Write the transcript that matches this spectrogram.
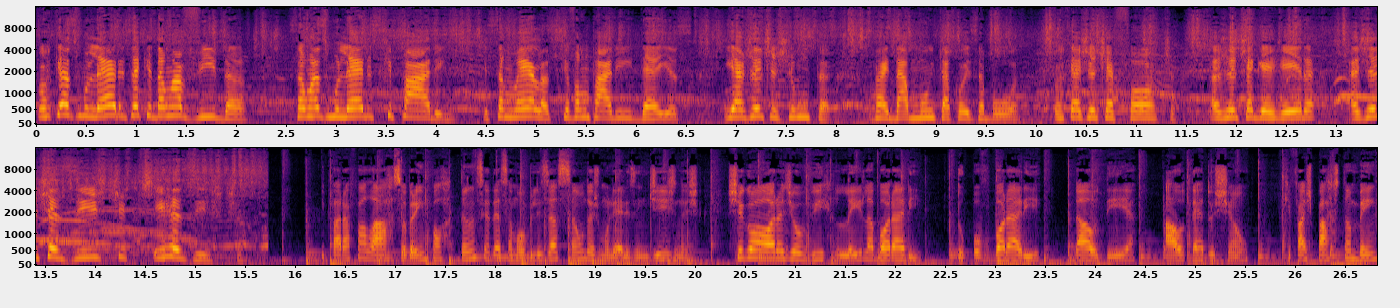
porque as mulheres é que dão a vida, são as mulheres que parem e são elas que vão parir ideias. E a gente junta vai dar muita coisa boa, porque a gente é forte, a gente é guerreira, a gente existe e resiste. E para falar sobre a importância dessa mobilização das mulheres indígenas, chegou a hora de ouvir Leila Borari, do povo Borari, da aldeia Alter do Chão, que faz parte também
